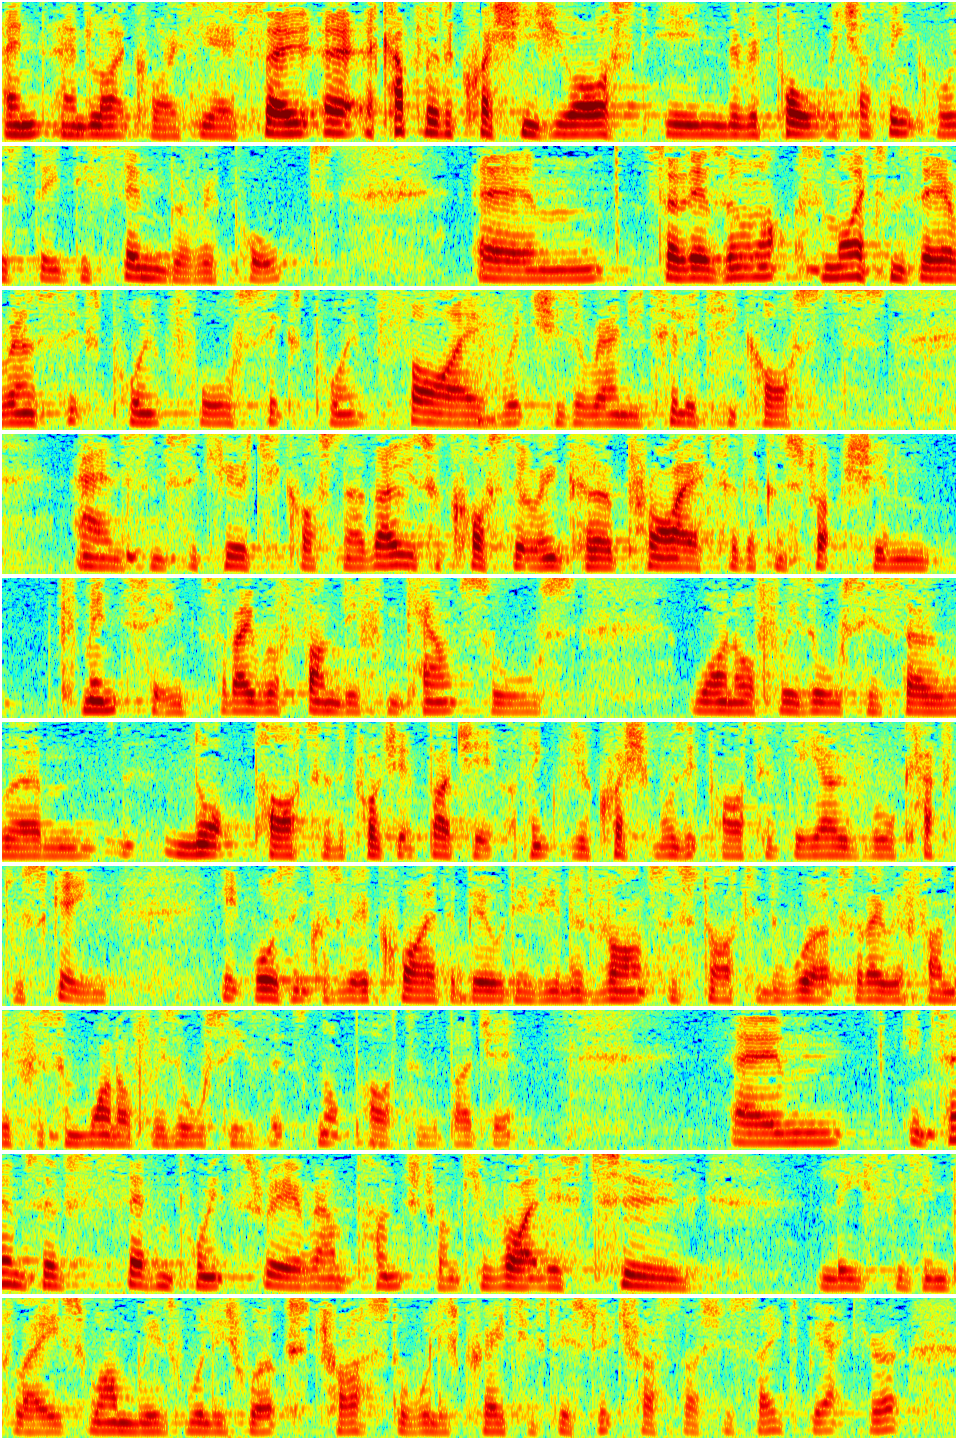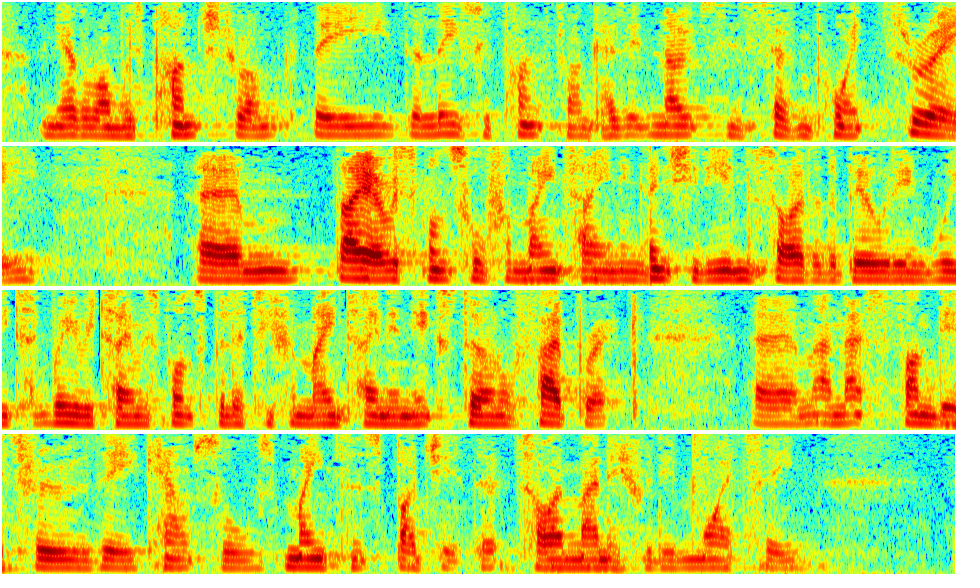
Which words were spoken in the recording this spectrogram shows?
and, and likewise, yes. So uh, a couple of the questions you asked in the report, which I think was the December report. Um, so there was some items there around 6.4, 6.5, which is around utility costs and some security costs. Now, those were costs that were incurred prior to the construction commencing. So they were funded from councils one-off resources, so um, not part of the project budget. I think your question, was it part of the overall capital scheme? It wasn't because we acquired the buildings in advance of starting the work, so they were funded for some one-off resources that's not part of the budget. Um, in terms of 7.3 around punch Trunk, you're right, there's two leases in place, one with Woolwich Works Trust, or Woolwich Creative District Trust, I should say, to be accurate, and the other one was punch drunk. The, the lease with punch drunk, as it notes in 7.3, um, they are responsible for maintaining essentially the inside of the building. We, we retain responsibility for maintaining the external fabric. Um, and that's funded through the council's maintenance budget that I manage within my team.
